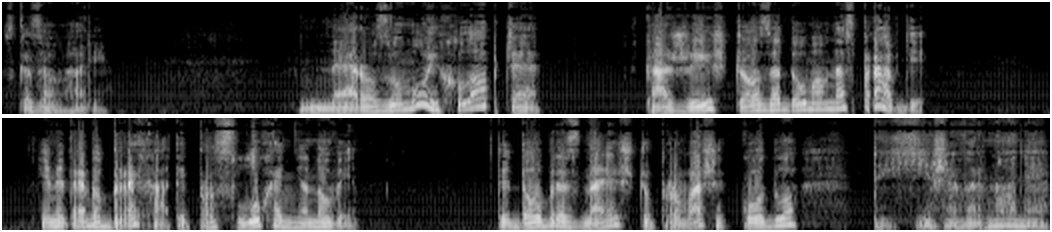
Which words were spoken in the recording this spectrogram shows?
сказав Гаррі. Не розумуй, хлопче. Кажи, що задумав насправді. І не треба брехати про слухання новин. Ти добре знаєш, що про ваше кодло тихіше, Верноне,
